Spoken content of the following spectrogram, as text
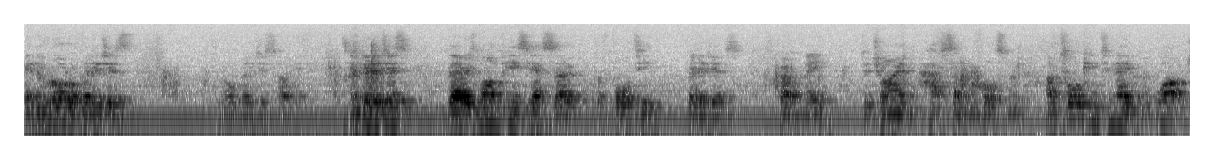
In the rural villages, rural villages, sorry, in villages, there is one PCSO for 40 villages currently to try and have some enforcement. I'm talking to Neighbourhood Watch,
